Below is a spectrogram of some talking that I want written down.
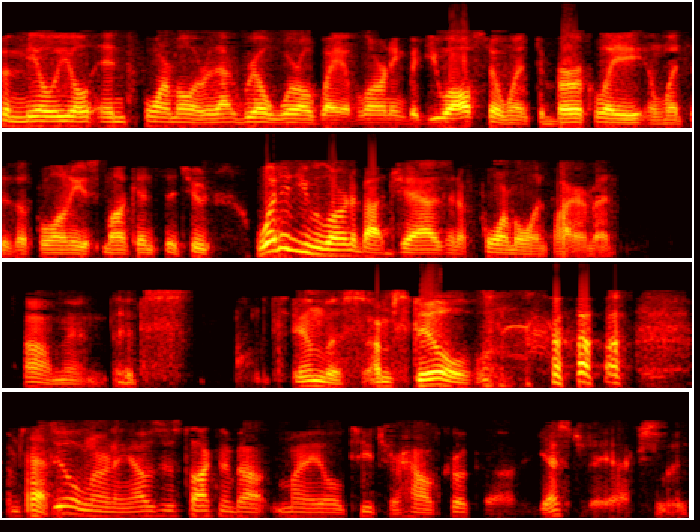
familial, informal, or that real world way of learning, but you also went to Berklee and went to the Thelonious Monk Institute. What did you learn about jazz in a formal environment? Oh man, it's it's endless. I'm still I'm still learning. I was just talking about my old teacher Hal Crook uh, yesterday actually.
